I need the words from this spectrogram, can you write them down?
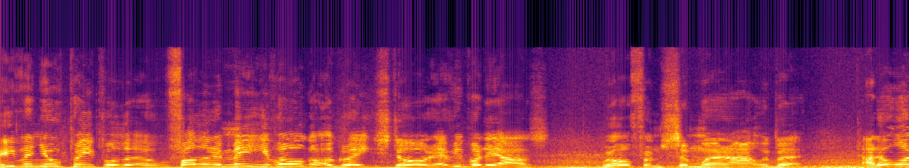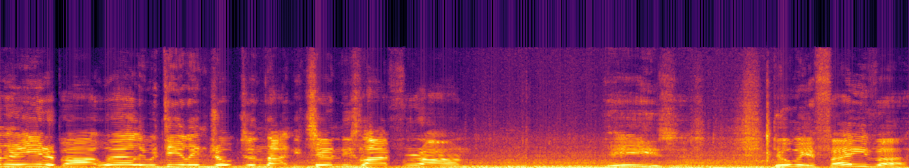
Even you people that are following me, you've all got a great story. Everybody has. We're all from somewhere, aren't we? But I don't want to hear about, well, he was dealing drugs and that and he turned his life around. Jesus. Do me a favour.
